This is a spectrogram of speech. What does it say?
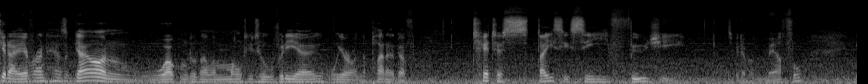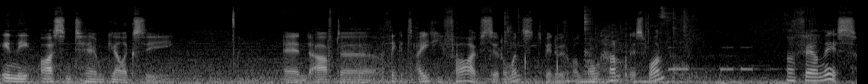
G'day everyone, how's it going? Welcome to another multi-tool video. We are on the planet of Tetastacy C Fuji. It's a bit of a mouthful. In the Eissentam Galaxy. And after, I think it's 85 settlements, it's been a bit of a long hunt this one, I found this.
